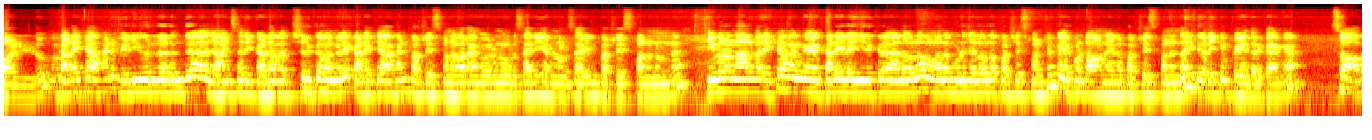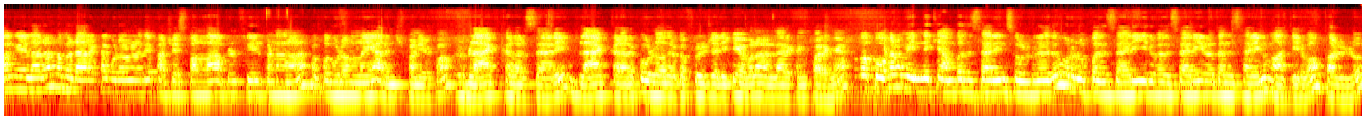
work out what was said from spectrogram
பல்லு. கடைக்காகன்னு வெளியூர்ல இருந்து ஜாயின் சாரி கடை வச்சிருக்கவங்களே கடைக்காகன்னு பர்ச்சேஸ் பண்ண வராங்க. ஒரு நூறு சாரி இரநூறு சாரின்னு பர்ச்சேஸ் பண்ணணும்னு. இவ்வளவு நாள் வரைக்கும் அவங்க கடையில இருக்கிற அளவுல அவங்களால முடிஞ்ச அளவுல பர்ச்சேஸ் பண்ணிட்டு மேற்கொண்டு ஆன்லைன்ல பர்ச்சேஸ் பண்ணணும் இது வரைக்கும் போயிருந்திருக்காங்க. ஸோ அவங்க எல்லாரும் நம்ம டேரக்டா குடோன்லதே பர்ச்சேஸ் பண்ணலாம் அப்படின்னு ஃபீல் பண்ணதுனால இப்போ குடோன்லயும் அரேஞ்ச் பண்ணியிருக்கோம். பிளாக் கலர் சாரி பிளாக் கலருக்கு உள்ள இருக்க ஃபுல் ஜரிக்கு எவ்வளவு நல்லா இருக்குன்னு பாருங்க. இப்போ போக நம்ம இன்னைக்கு ஐம்பது சாரின்னு சொல்றது ஒரு முப்பது சாரி இருபது சாரி இருபத்தஞ்சு சாரின்னு மாத்திடுவோம். பல்லு.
